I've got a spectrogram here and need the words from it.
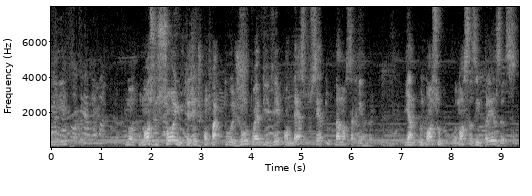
e no, o nosso sonho que a gente compactua junto é viver com 10% da nossa renda. E a, o nosso, o, nossas empresas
